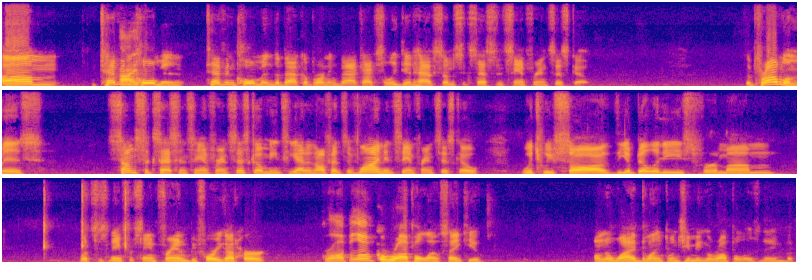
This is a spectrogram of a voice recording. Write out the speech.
Um, Tevin I- Coleman, Tevin Coleman, the backup running back, actually did have some success in San Francisco. The problem is, some success in San Francisco means he had an offensive line in San Francisco, which we saw the abilities from um, what's his name for San Fran before he got hurt. Garoppolo? Garoppolo, thank you. I don't know why I blanked on Jimmy Garoppolo's name, but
